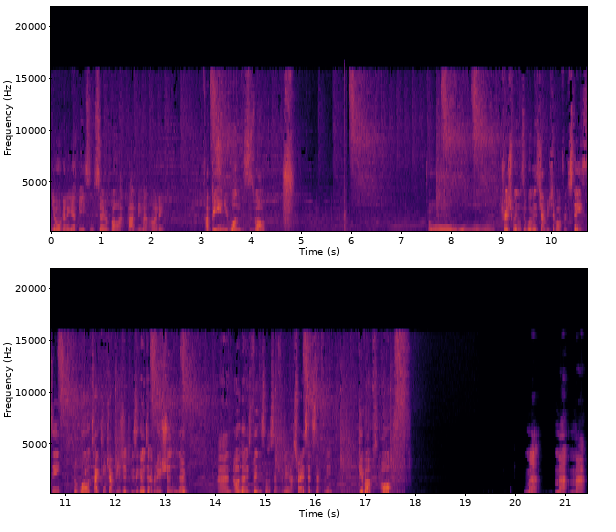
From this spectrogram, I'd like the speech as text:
You're going to get beaten so badly, Matt Hardy. I've beaten you once as well. Oh, Trish wins the Women's Championship off of Stacy. The World Tag Team Championship, is it going to Evolution? Nope. And, oh no, it's Vince, not Stephanie. I swear it said Stephanie. Give ups off. Matt, Matt, Matt.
